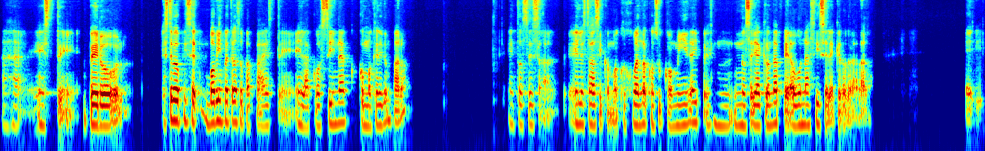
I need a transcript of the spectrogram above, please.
Ajá, este, pero este Bobby, Bobby encuentra a su papá este, en la cocina como que le dio un paro. Entonces ah, él estaba así como jugando con su comida y pues no sabía qué onda, pero aún así se le quedó grabado. Eh,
